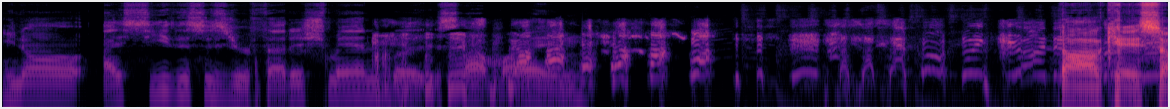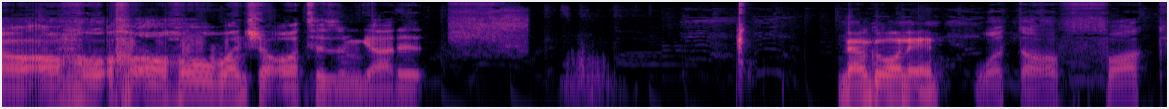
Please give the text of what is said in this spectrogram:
You know, I see this is your fetish, man, but it's not oh mine. Oh, okay, so a whole a whole bunch of autism got it. Now going in. What the fuck?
